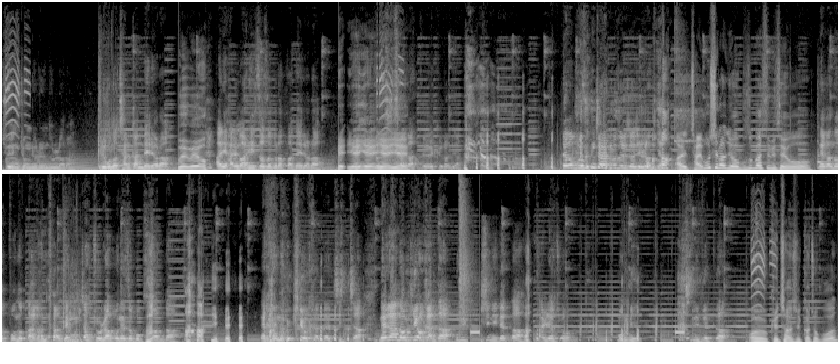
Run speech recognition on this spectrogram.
주행 종료를 눌러라 그리고 너 잠깐 내려라. 왜 왜요? 아니 할 말이 있어서 그렇다. 내려라. 예예예 너 예, 진짜 예. 나한테 왜 그러냐. 내가 무슨 잘못을 저질렀냐. 아니 잘못이라뇨. 무슨 말씀이세요? 내가 너 번호 따간다. 내 문자 졸라 보내서 복수한다. 아 예. 내가 너 기억한다 진짜. 내가 너 기억한다. 몸이 신이 됐다. 살려줘. 몸이 신이 됐다. 어유 괜찮으실까 저분?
